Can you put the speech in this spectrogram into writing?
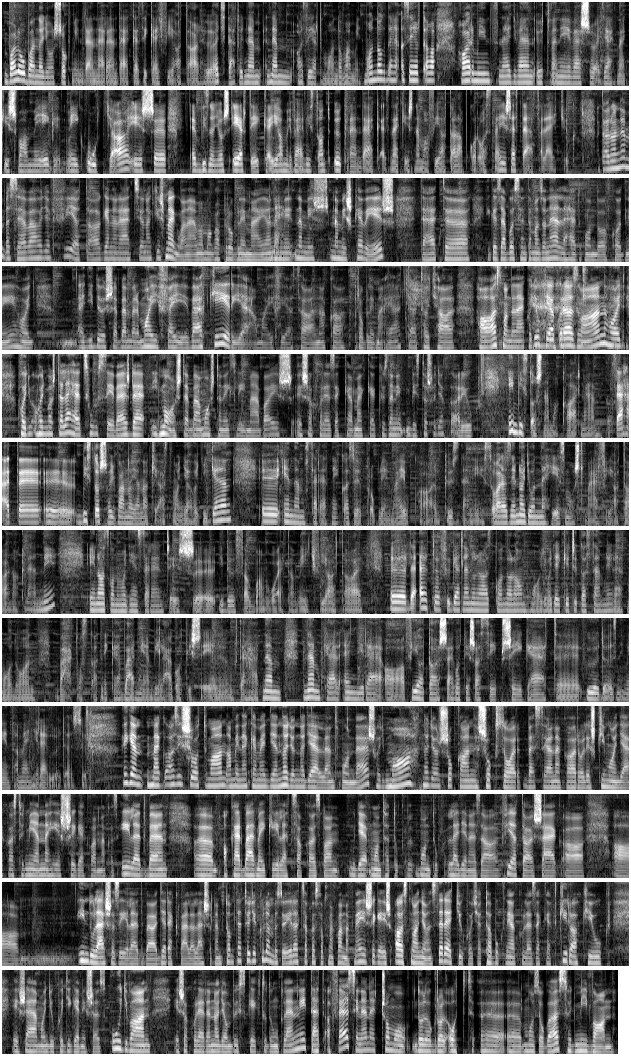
valóban nagyon sok mindennel rendelkezik egy fiatal hölgy, tehát hogy nem, nem azért mondom, amit mondok, de azért a 30-40-50 éves hölgyeknek is van még, még útja, és bizonyos értékei, amivel viszont ők rendelkeznek, és nem a fiatalabb korosztály, és ezt elfelejtjük. Hát arról nem beszélve, hogy a fiatal generációnak is megvan ám a maga problémája, nem, nem, is, nem is kevés, tehát uh, igazából szerintem azon el lehet gondolkodni, hogy egy idős idősebb ember mai fejével kérje a mai fiatalnak a problémáját. Tehát, hogyha ha azt mondanák, hogy oké, okay, akkor az van, hogy, hogy, hogy most te lehetsz 20 éves, de így most, ebben a mostani klímába, és, és akkor ezekkel meg kell küzdeni, biztos, hogy akarjuk? Én biztos nem akarnám. Tehát biztos, hogy van olyan, aki azt mondja, hogy igen, én nem szeretnék az ő problémájukkal küzdeni. Szóval azért nagyon nehéz most már fiatalnak lenni. Én azt gondolom, hogy én szerencsés időszakban voltam így fiatal. De ettől függetlenül azt gondolom, hogy, hogy egy kicsit a szemléletmódon változtatni kell, bármilyen világot is élünk. Tehát nem, nem kell ennyire a fiatalságot és a szépséget üldözni, mint amennyire üldözzük. Igen, meg az is ott van, ami nekem egy ilyen nagyon nagy ellentmondás, hogy ma nagyon sokan sokszor beszélnek arról, és kimondják azt, hogy milyen nehézségek vannak az életben, akár bármelyik életszakaszban. Ugye mondhattuk, mondtuk, legyen ez a fiatalság, a, a indulás az életbe, a gyerekvállalása, nem tudom. Tehát, hogy a különböző életszakaszoknak vannak nehézsége, és azt nagyon szeretjük, hogyha tabuk nélkül ezeket kirakjuk, és elmondjuk, hogy igenis az úgy van, és akkor erre nagyon büszkék tudunk lenni. Tehát a felszínen egy csomó dologról ott ö, ö, mozog az, hogy mi van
